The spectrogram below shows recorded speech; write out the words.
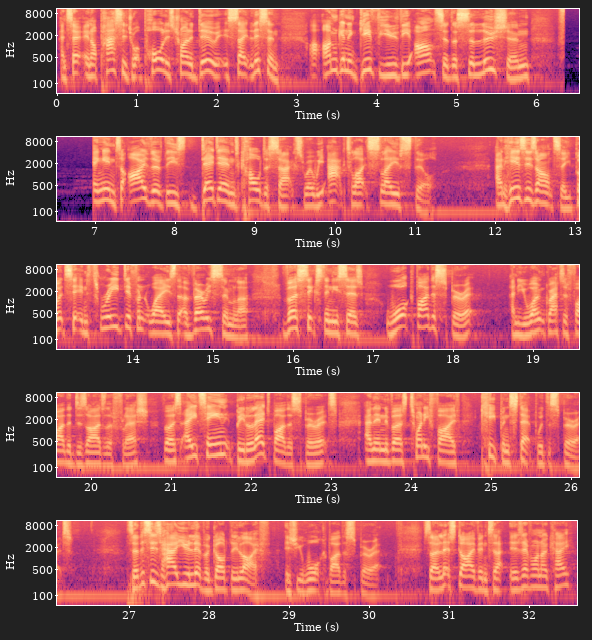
And so in our passage, what Paul is trying to do is say, listen, I'm going to give you the answer, the solution into either of these dead end cul de sacs where we act like slaves still. And here's his answer. He puts it in three different ways that are very similar. Verse 16, he says, Walk by the Spirit, and you won't gratify the desires of the flesh. Verse 18, be led by the Spirit. And then in verse 25, keep in step with the Spirit. So this is how you live a godly life, is you walk by the Spirit. So let's dive into that. Is everyone okay?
